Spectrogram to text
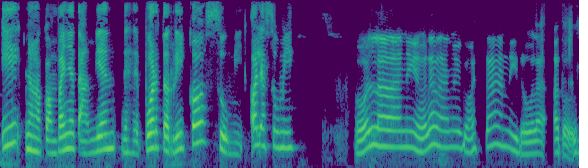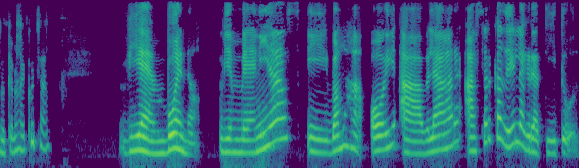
Y nos acompaña también desde Puerto Rico Sumi. Hola, Sumi. Hola, Dani. Hola, Dani. ¿Cómo están? Y hola a todos los que nos escuchan. Bien, bueno, bienvenidas y vamos a hoy a hablar acerca de la gratitud.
